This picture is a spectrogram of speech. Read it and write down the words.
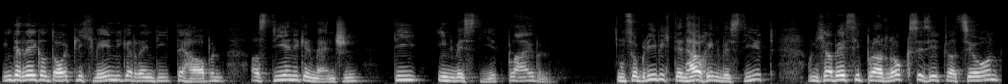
in der Regel deutlich weniger Rendite haben als diejenigen Menschen, die investiert bleiben. Und so blieb ich denn auch investiert und ich habe jetzt die paradoxe Situation,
